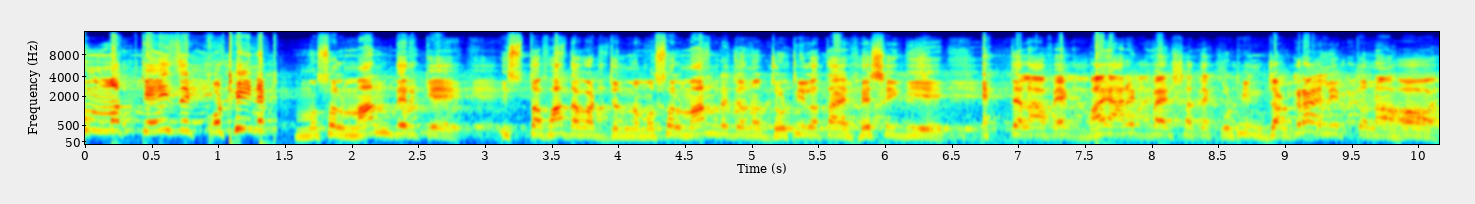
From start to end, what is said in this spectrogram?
উম্মতকে এই যে কঠিন মুসলমানদেরকে ইস্তফা দেওয়ার জন্য মুসলমানরা যেন জটিলতায় ফেসে গিয়ে একতেলাফ এক ভাই আরেক ভাইয়ের সাথে কঠিন ঝগড়ায় লিপ্ত না হয়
